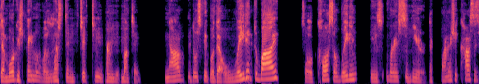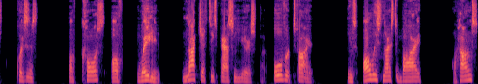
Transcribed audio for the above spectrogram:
their mortgage payment was less than 1500 monthly. Now, those people that waited to buy, so cost of waiting is very severe. The financial cost consequences of cost of waiting, not just these past few years, but over time. It's always nice to buy a house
